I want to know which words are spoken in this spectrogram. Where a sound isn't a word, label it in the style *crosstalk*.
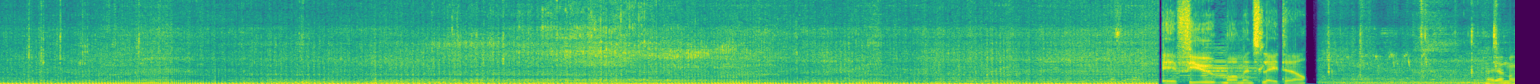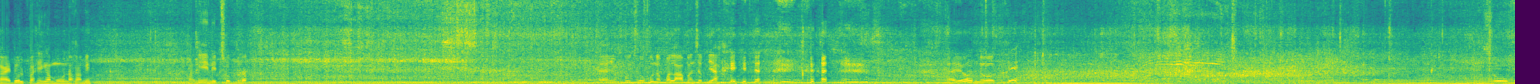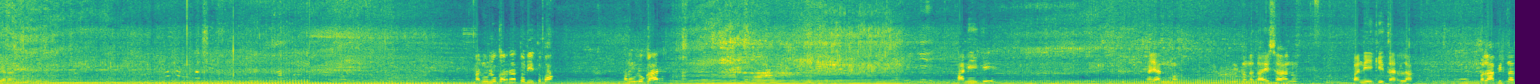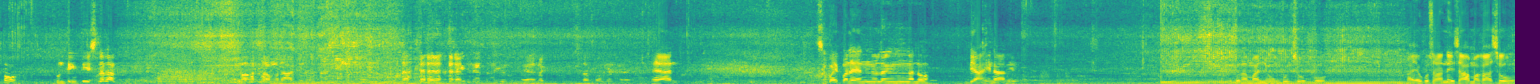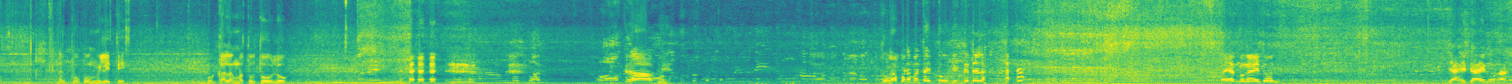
A few moments later. Ayan mga idol, pahinga muna kami. Ang init sobra. Ayan yung bunso ko napalaban sa biyahe. *laughs* Ayun, okay. Super ang Anong lugar na to dito ba? Anong lugar? Paniki. Ayan mo. Dito na tayo sa ano, Paniki Tarlac. Malapit na to. Kunting tiis na lang. Mga kasama natin. Kaya nag-stop ako tayo. Ayan. Sabay pala yan lang ano, biyahe namin. Ito naman yung bunso ko. Ayaw ko sana isama kaso nagpupumilit eh. Huwag ka lang matutulog. *laughs* Grabe. Wala pa naman tayong tubig na dala. *laughs* Ayan mga idol. Biyahe-biyahe muna.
